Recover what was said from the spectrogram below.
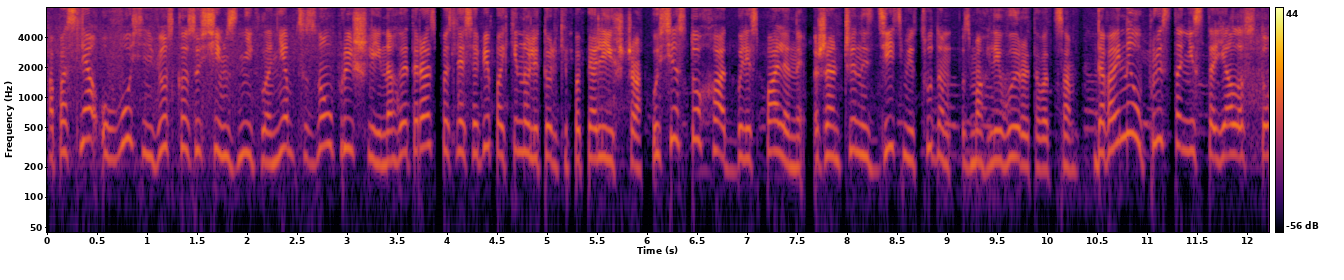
А пасля увосень вёска зусім знікла. Немцы зноў прыйшлі. На гэты раз пасля сябе пакінулі толькі папялішча. Усе 100 хат былі спалены. Жанчыны з дзецьмі цудам змаглі выратавацца. Да вайны ў прыстані стаяла 100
